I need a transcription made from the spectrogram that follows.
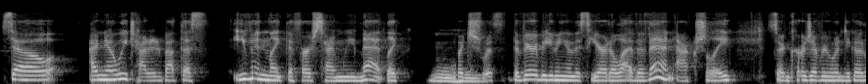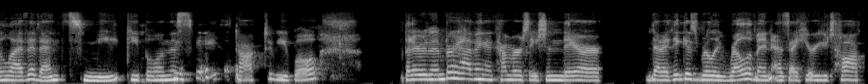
So I know we chatted about this even like the first time we met, like which Mhm. was the very beginning of this year at a live event, actually. So I encourage everyone to go to live events, meet people in this space, talk to people. But I remember having a conversation there that I think is really relevant as I hear you talk.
